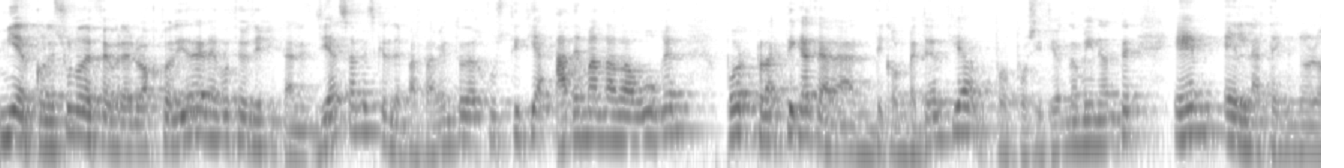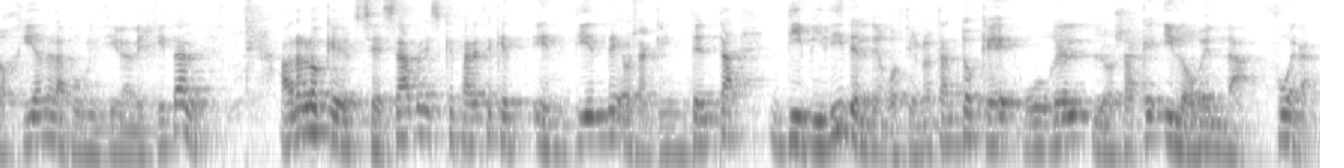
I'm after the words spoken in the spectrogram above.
Miércoles 1 de febrero, actualidad de negocios digitales. Ya sabes que el Departamento de Justicia ha demandado a Google por prácticas de anticompetencia, por posición dominante en, en la tecnología de la publicidad digital. Ahora lo que se sabe es que parece que entiende, o sea, que intenta dividir el negocio, no tanto que Google lo saque y lo venda fuera.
